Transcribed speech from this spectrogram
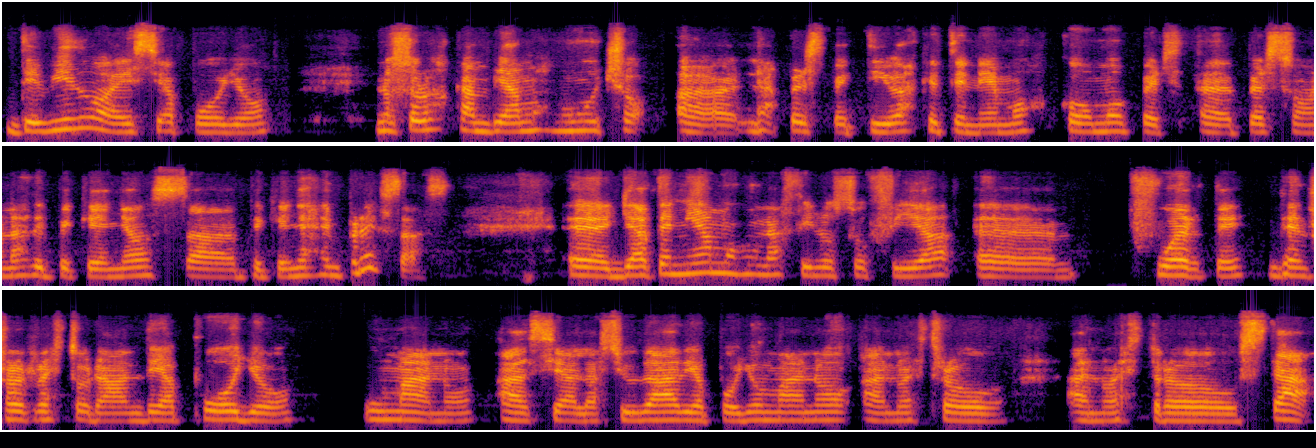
debido a ese apoyo, nosotros cambiamos mucho uh, las perspectivas que tenemos como per, personas de pequeños, pequeñas empresas. Eh, ya teníamos una filosofía eh, fuerte dentro del restaurante de apoyo humano hacia la ciudad y apoyo humano a nuestro, a nuestro staff.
